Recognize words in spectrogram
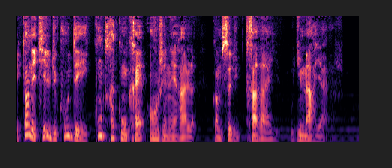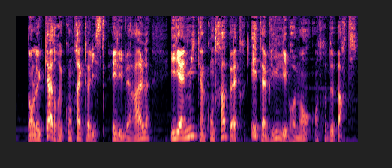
Et qu'en est-il du coup des contrats concrets en général, comme ceux du travail ou du mariage Dans le cadre contractualiste et libéral, il est admis qu'un contrat peut être établi librement entre deux parties.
